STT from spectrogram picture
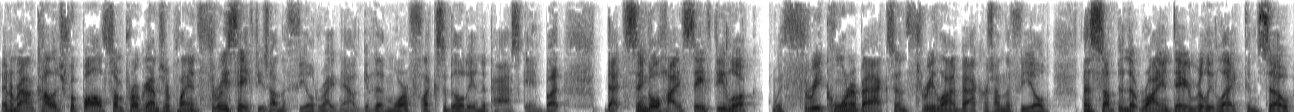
And around college football, some programs are playing three safeties on the field right now, give them more flexibility in the pass game. But that single high safety look with three cornerbacks and three linebackers on the field is something that Ryan Day really liked. And so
